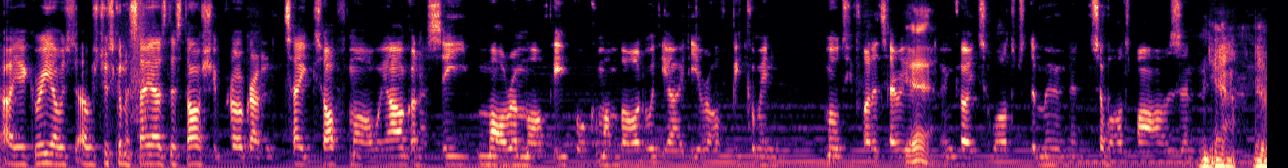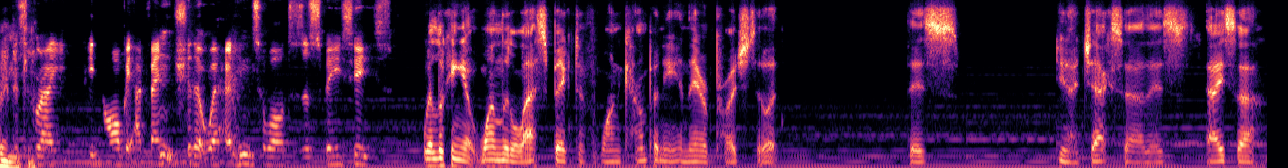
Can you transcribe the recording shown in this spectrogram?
I agree. I was I was just going to say, as the Starship program takes off more, we are going to see more and more people come on board with the idea of becoming multiplanetary Yeah. and going towards the moon and towards Mars and Yeah, this definitely. great in orbit adventure that we're heading towards as a species. We're looking at one little aspect of one company and their approach to it. There's, you know, JAXA, there's ASA.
